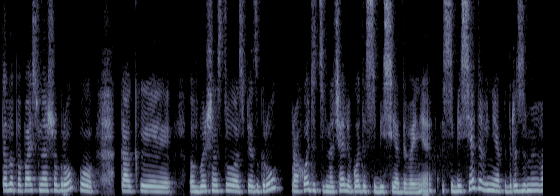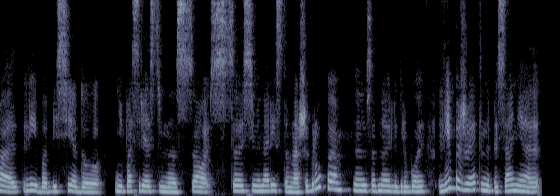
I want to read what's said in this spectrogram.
Чтобы попасть в нашу группу, как и в большинство спецгрупп, проходится в начале года собеседование. Собеседование подразумевает либо беседу непосредственно с, с семинаристом нашей группы, э, с одной или другой, либо же это написание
